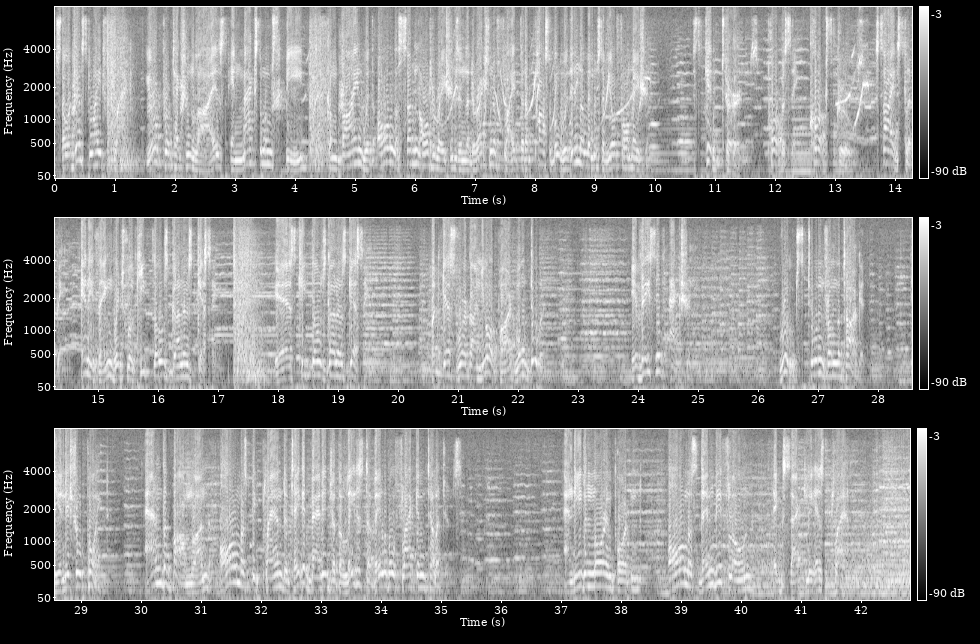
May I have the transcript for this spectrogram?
So against light flak, your protection lies in maximum speed combined with all the sudden alterations in the direction of flight that are possible within the limits of your formation. Skid turns, porpoising, corkscrews, side-slipping, anything which will keep those gunners guessing. Yes, keep those gunners guessing. But guesswork on your part won't do it. Evasive action routes to and from the target, the initial point, and the bomb run all must be planned to take advantage of the latest available flak intelligence. And even more important, all must then be flown exactly as planned.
